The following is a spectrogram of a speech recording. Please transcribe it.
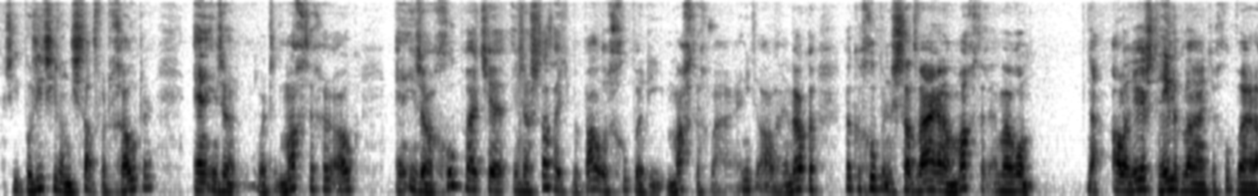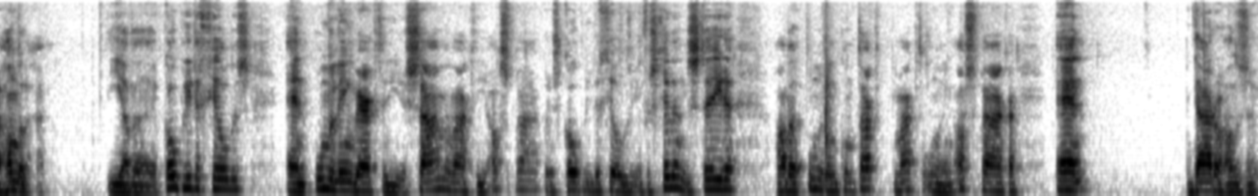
Dus die positie van die stad wordt groter en in zo'n wordt machtiger ook. En in zo'n groep had je, in zo'n stad had je bepaalde groepen die machtig waren. En niet alle. En welke, welke groepen in de stad waren dan machtig en waarom? Nou, allereerst een hele belangrijke groep waren de handelaren. Die hadden koopliedengildes en onderling werkten die dus samen, maakten die afspraken. Dus koopliedengildes in verschillende steden hadden onderling contact, maakten onderling afspraken. En daardoor hadden ze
